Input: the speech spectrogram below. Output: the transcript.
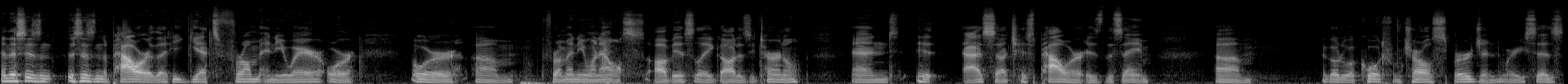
and this isn't this isn't a power that he gets from anywhere or or um, from anyone else. Obviously, God is eternal, and it, as such, his power is the same. Um, I go to a quote from Charles Spurgeon where he says,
